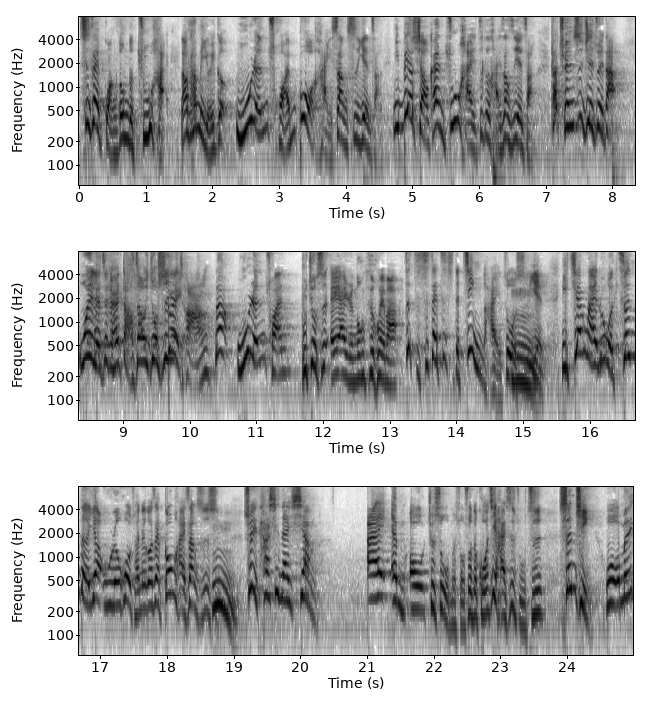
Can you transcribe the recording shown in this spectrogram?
是在广东的珠海，然后他们有一个无人船舶海上试验场。你不要小看珠海这个海上试验场，它全世界最大。为了这个还打造一座试验场。那无人船不就是 AI 人工智慧吗？这只是在自己的近海做实验。嗯、你将来如果真的要无人货船能够在公海上实施，嗯，所以它现在向。IMO 就是我们所说的国际海事组织申请，我们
